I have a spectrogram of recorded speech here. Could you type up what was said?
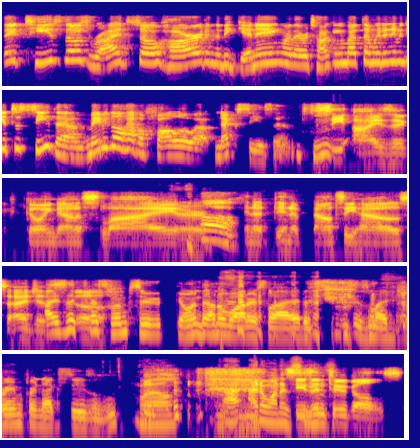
They teased those rides so hard in the beginning where they were talking about them. We didn't even get to see them. Maybe they'll have a follow up next season. Hmm. See Isaac going down a slide or Oh, in a in a bouncy house. I just Isaac in a swimsuit going down a water slide is, is my dream for next season. Well, I, I don't want to season his- two goals.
